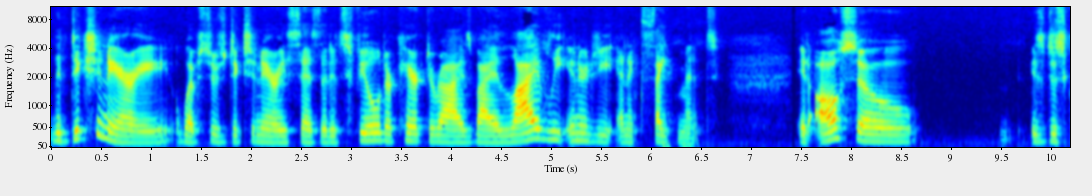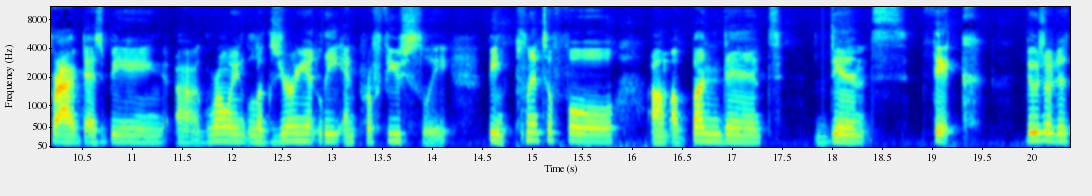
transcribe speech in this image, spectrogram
the dictionary, Webster's dictionary, says that it's filled or characterized by a lively energy and excitement. It also is described as being uh, growing luxuriantly and profusely, being plentiful, um, abundant, dense, thick. Those are the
